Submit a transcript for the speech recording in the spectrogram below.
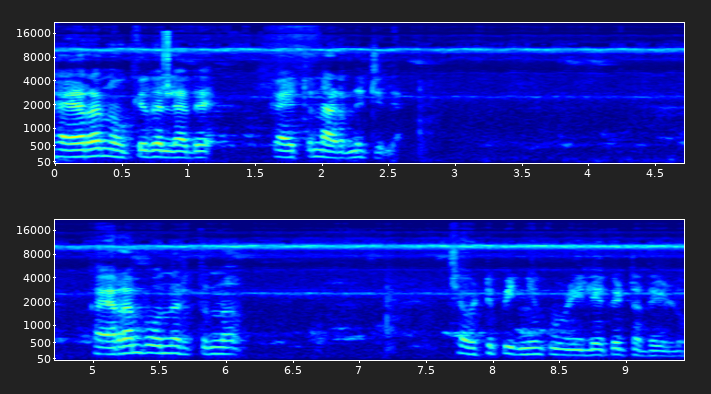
കയറാൻ നോക്കിയതല്ലാതെ കയറ്റം നടന്നിട്ടില്ല. കയറാൻ പോകുന്നിടത്തുനിന്ന് ചവിട്ടി പിന്നെയും കുഴിയിലേക്ക് ഇട്ടതേ ഉള്ളൂ.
